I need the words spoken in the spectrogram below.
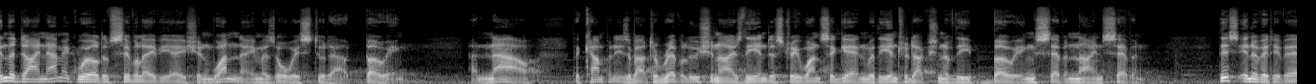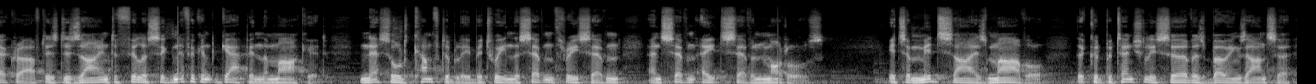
In the dynamic world of civil aviation, one name has always stood out, Boeing. And now, the company is about to revolutionize the industry once again with the introduction of the Boeing 797. This innovative aircraft is designed to fill a significant gap in the market, nestled comfortably between the 737 and 787 models. It's a mid-size marvel that could potentially serve as Boeing's answer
